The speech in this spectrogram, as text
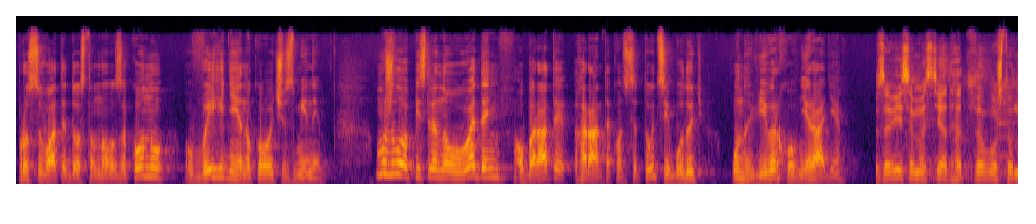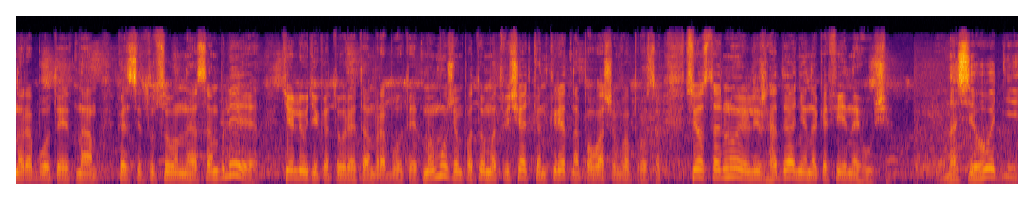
просувати до основного закону вигідні Януковичу зміни. Можливо, після нововведень обирати гаранта конституції будуть у новій Верховній Раді. В зависимости от того, что наработает нам Конституционная Ассамблея, те люди, которые там работают, мы можем потом отвечать конкретно по вашим вопросам. Все остальное лишь гадание на кофейной гуще. На сьогодні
